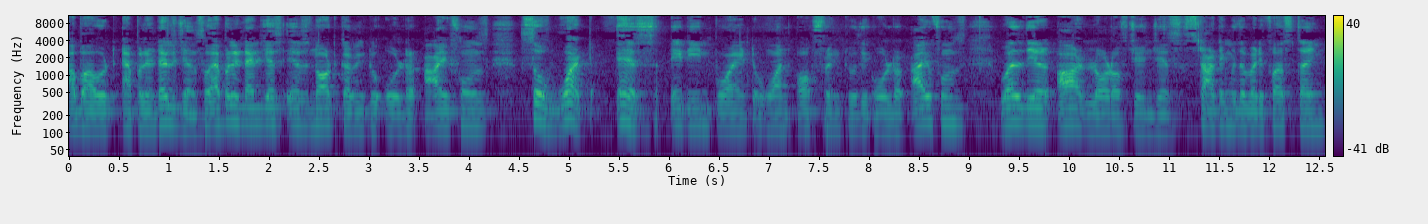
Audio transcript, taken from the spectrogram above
about Apple Intelligence. So Apple Intelligence is not coming to older iPhones. So what is 18.1 offering to the older iPhones? Well, there are a lot of changes. Starting with the very first thing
